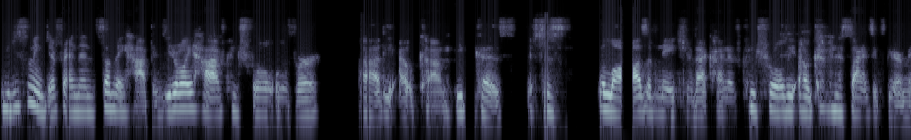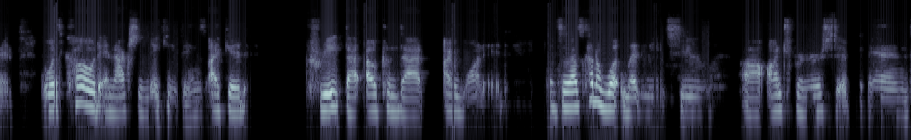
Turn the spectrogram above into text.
you do something different and then something happens. You don't really have control over uh, the outcome because it's just the laws of nature that kind of control the outcome in a science experiment. But with code and actually making things, I could create that outcome that I wanted. And so that's kind of what led me to uh, entrepreneurship and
